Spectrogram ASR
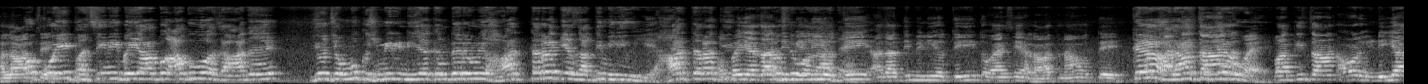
हालात से। कोई फंसी नहीं भाई अब अब वो आज़ाद है जो जम्मू कश्मीर इंडिया के अंदर है, उन्हें हर तरह की आज़ादी मिली हुई है हर तरह की भाई आज़ादी मिली होती आज़ादी मिली होती तो ऐसे हालात ना होते। क्या हालात तो क्या हुआ है? पाकिस्तान और इंडिया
